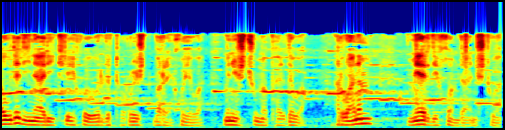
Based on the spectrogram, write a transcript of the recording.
ئەو دە دیناری کرێی خۆی وەرگرت و ڕۆیشت بەڕێ خۆیەوە منیش چوومە پەردەوە هەروانم مێردی خۆم دانیشتووە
